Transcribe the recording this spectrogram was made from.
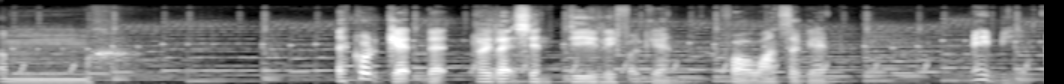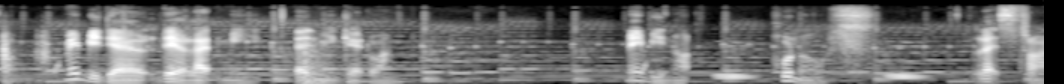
um I could get that relaxation tea leaf again for once again. Maybe maybe they'll they'll let me let me get one. Maybe not. Who knows? Let's try.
